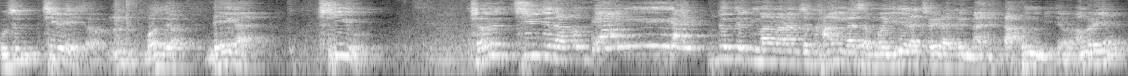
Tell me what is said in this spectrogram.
우선 치료에서 음, 먼저 내가 치유. 저는 치유제 잡고 맨날 부정적인 말만 하면서 강의 가서 뭐 이래라 저래라 그건 아주 나쁜 놈이죠. 안 그래요?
